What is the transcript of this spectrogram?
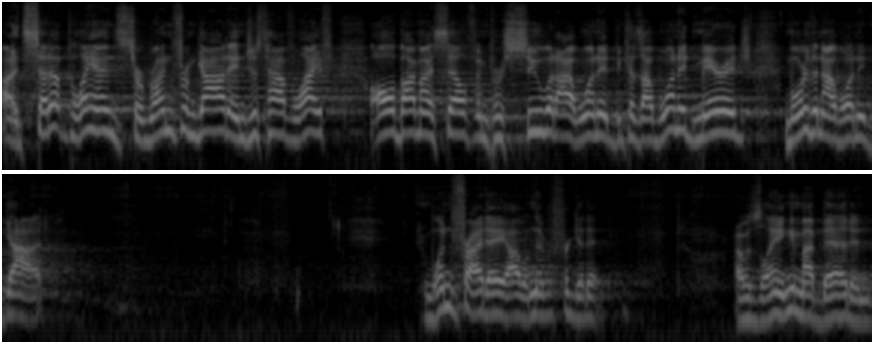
I'd set up plans to run from God and just have life all by myself and pursue what I wanted because I wanted marriage more than I wanted God. One Friday, I will never forget it. I was laying in my bed and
